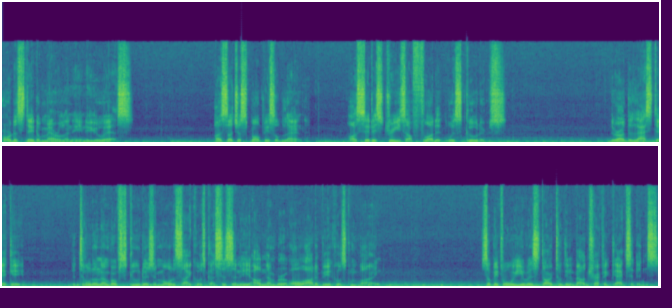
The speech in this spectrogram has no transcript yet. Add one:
or the state of Maryland in the US. On such a small piece of land, our city streets are flooded with scooters. Throughout the last decade, the total number of scooters and motorcycles consistently outnumber all other vehicles combined. So before we even start talking about traffic accidents,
